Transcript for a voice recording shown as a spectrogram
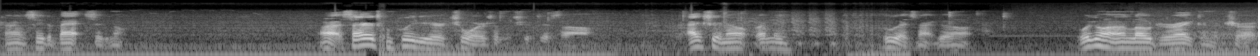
trying to see the bat signal. Alright, Sarah's completed your chores. Let me shut this off. Actually, no, let me... Ooh, that's not good. We're going to unload direct in the truck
